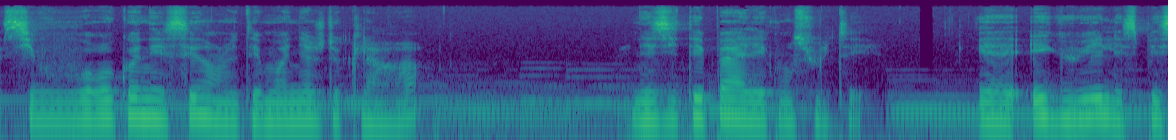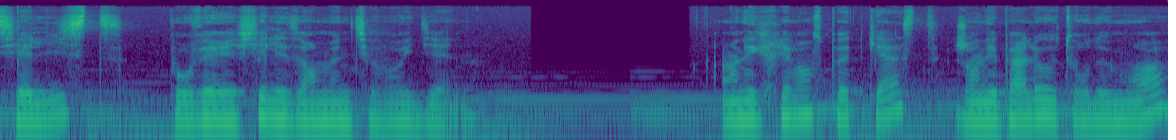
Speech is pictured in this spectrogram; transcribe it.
Si vous vous reconnaissez dans le témoignage de Clara, n'hésitez pas à les consulter et à aiguiller les spécialistes pour vérifier les hormones thyroïdiennes. En écrivant ce podcast, j'en ai parlé autour de moi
